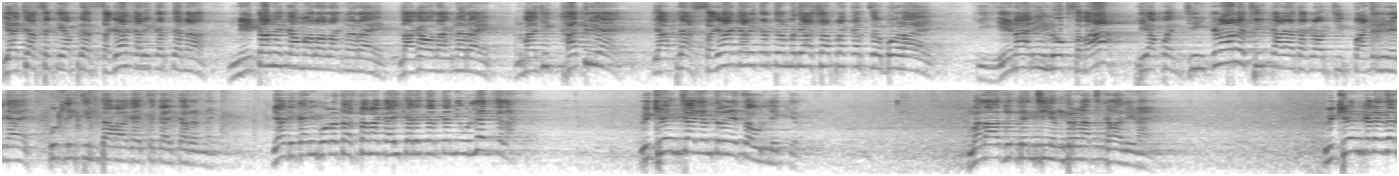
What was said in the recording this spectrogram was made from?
याच्यासाठी आपल्या सगळ्या कार्यकर्त्यांना नेटाने कामाला लागणार आहे लागावं लागणार आहे. आणि माझी खात्री आहे की आपल्या सगळ्या कार्यकर्त्यांमध्ये अशा प्रकारचं बळ आहे की येणारी लोकसभा ही आपण जिंकणारच ही काळ्या दगडावरची पांढरी रेग आहे. कुठली चिंता बाळगायचं काही कारण नाही. या ठिकाणी बोलत असताना काही कार्यकर्त्यांनी उल्लेख केला. विखेंच्या यंत्रणेचा उल्लेख केला. मला अजून त्यांची यंत्रणाच कळाली नाही. विखेंकडे जर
